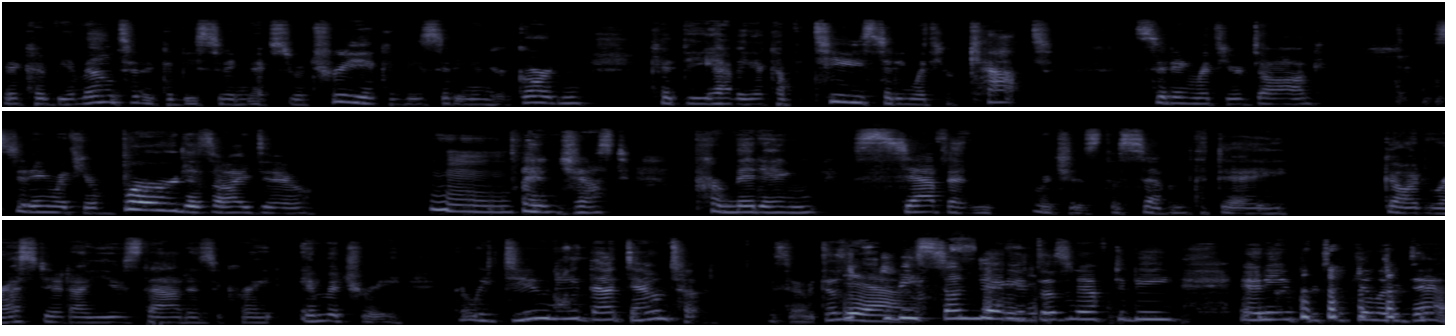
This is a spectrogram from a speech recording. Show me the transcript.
It could be a mountain. It could be sitting next to a tree. It could be sitting in your garden. It could be having a cup of tea, sitting with your cat, sitting with your dog, sitting with your bird, as I do Mm. and just permitting seven, which is the seventh day, God rested. I use that as a great imagery that we do need that downtime. So it doesn't have to be Sunday, it doesn't have to be any particular day.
